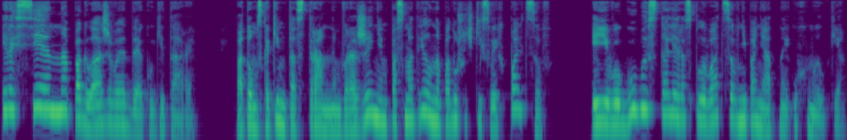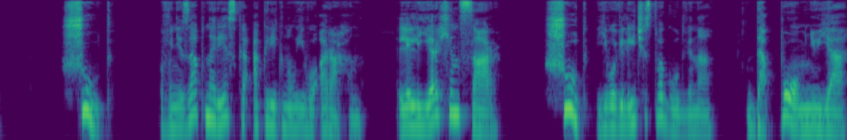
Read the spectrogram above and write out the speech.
и рассеянно поглаживая деку гитары. Потом с каким-то странным выражением посмотрел на подушечки своих пальцев, и его губы стали расплываться в непонятной ухмылке. «Шут!» – внезапно резко окрикнул его Арахан. «Лильер Хинсар! Шут, его величество Гудвина!» «Да помню я!»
